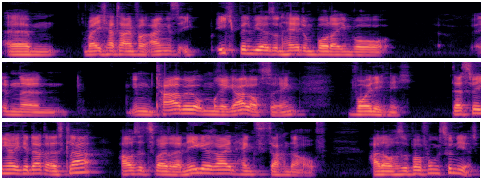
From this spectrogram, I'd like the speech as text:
Ähm, weil ich hatte einfach Angst, ich, ich bin wieder so ein Held und bohre da irgendwo in in ein Kabel, um ein Regal aufzuhängen. Wollte ich nicht. Deswegen habe ich gedacht, alles klar, hause zwei, drei Nägel rein, hängst die Sachen da auf. Hat auch super funktioniert.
